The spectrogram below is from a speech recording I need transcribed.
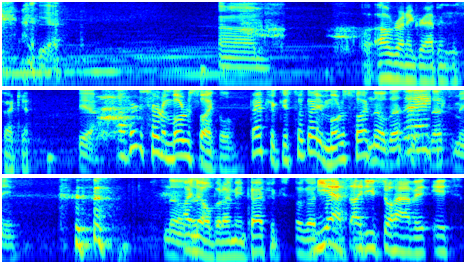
Yeah. Um. I'll run and grab it in a second. Yeah. I heard just heard a motorcycle. Patrick, you still got your motorcycle? No, that's Thanks. that's me. No, I know, but I mean, Patrick still got. Yes, I do still have it. It's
